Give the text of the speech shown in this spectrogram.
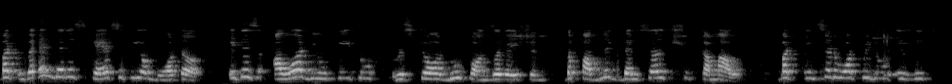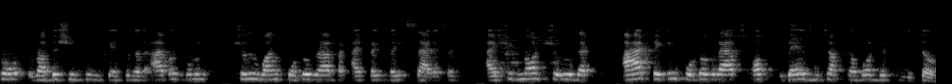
But when there is scarcity of water, it is our duty to restore, do conservation. The public themselves should come out. But instead what we do is we throw rubbish into, can I was going to show you one photograph, but I felt very sad. I said, I should not show you that I had taken photographs of wells which are covered with litter.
